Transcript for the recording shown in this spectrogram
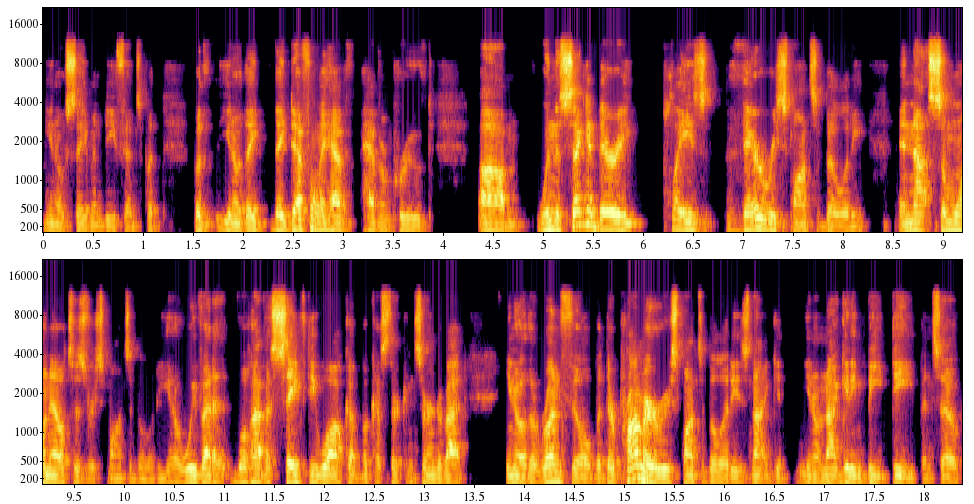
you know, Saban defense, but but you know they they definitely have have improved. Um, when the secondary plays their responsibility and not someone else's responsibility, you know, we've had a we'll have a safety walk up because they're concerned about you know the run fill but their primary responsibility is not get you know not getting beat deep. And so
